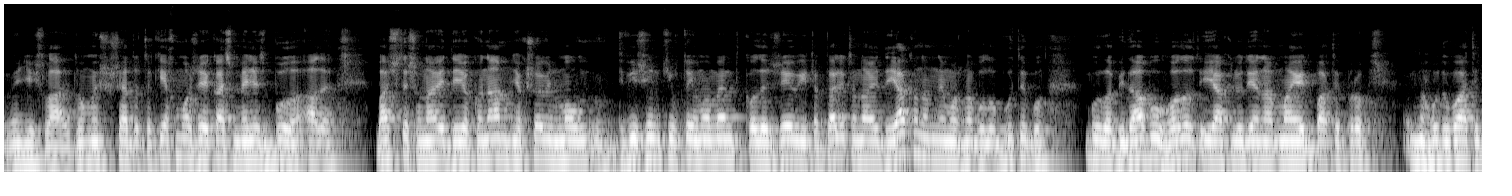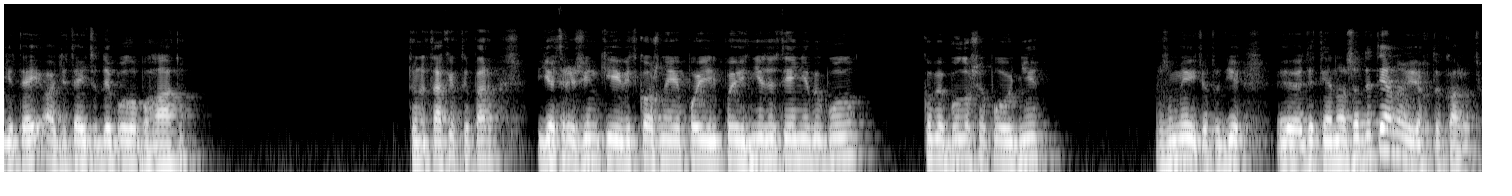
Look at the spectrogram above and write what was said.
відійшла. Думаю, що ще до таких може якась милість була, але бачите, що навіть дияконам, якщо він мав дві жінки в той момент, коли жив і так далі, то навіть дияконом не можна було бути, бо була біда, був голод, і як людина має дбати про нагодувати дітей, а дітей туди було багато. То не так, як тепер є три жінки, від кожної по, одній дитині би було, коли було ще по одній. Розумієте, тоді е, дитина за дитиною, як то кажуть.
